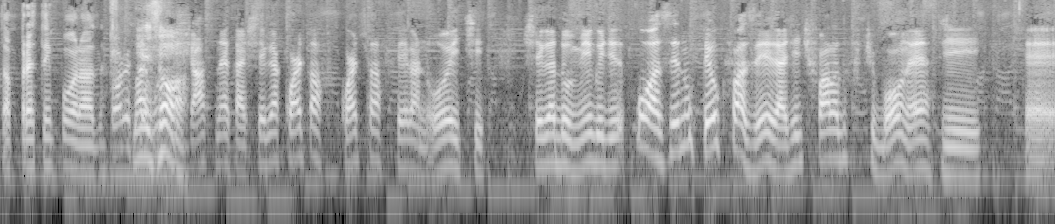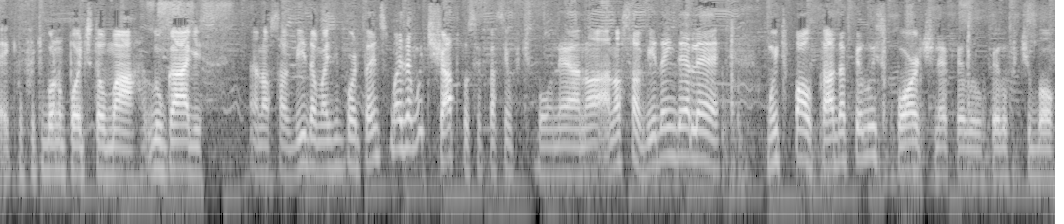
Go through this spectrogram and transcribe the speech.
da pré-temporada. Mas, é ó. chato, né, cara? Chega quarta-feira quarta à noite, chega domingo e diz: pô, você não tem o que fazer. A gente fala do futebol, né? De é, que o futebol não pode tomar lugares na nossa vida mais importantes, mas é muito chato você ficar sem futebol, né? A, no, a nossa vida ainda é muito pautada pelo esporte, né? Pelo, pelo futebol.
